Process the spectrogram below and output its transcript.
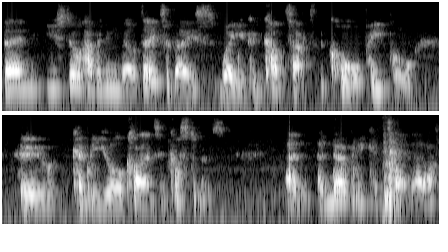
then you still have an email database where you can contact the core people who can be your clients and customers. And, and nobody can take that off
